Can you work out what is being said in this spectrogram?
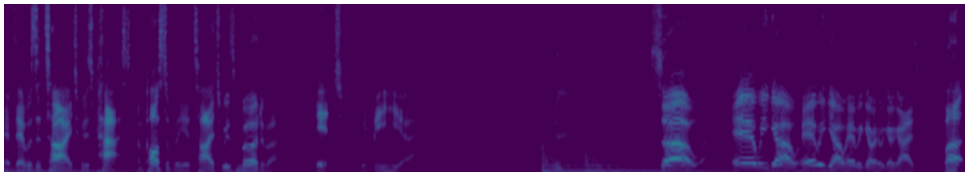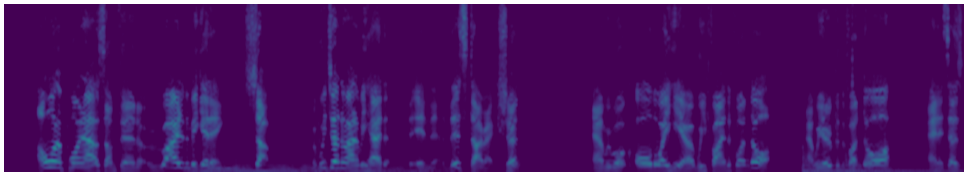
If there was a tie to his past, and possibly a tie to his murderer, it would be here. So, here we go, here we go, here we go, here we go, guys. But I want to point out something right in the beginning. So, if we turn around and we head in this direction, and we walk all the way here, we find the front door. And we open the front door, and it says,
